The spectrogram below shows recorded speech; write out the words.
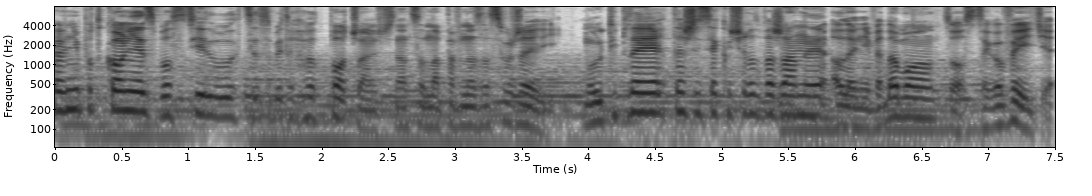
Pewnie pod koniec, bo Steelwood chce sobie trochę odpocząć, na co na pewno zasłużyli. Multiplayer też jest jakoś rozważany, ale nie wiadomo, co z tego wyjdzie.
